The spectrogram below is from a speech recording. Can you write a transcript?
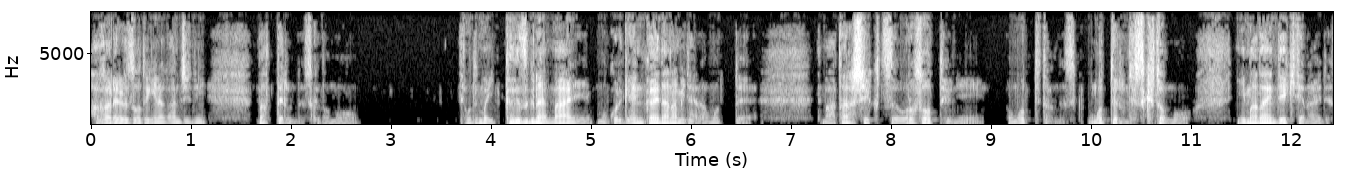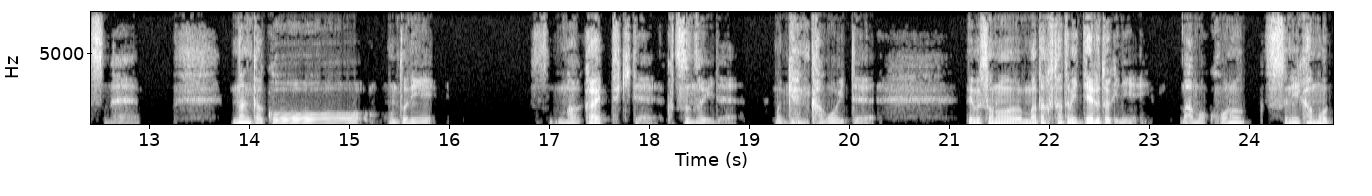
剥がれるぞ的な感じになってるんですけども、でもでも1ヶ月ぐらい前に、もうこれ限界だなみたいな思って、でも新しい靴を下ろそうっていうふうに思ってたんです、思ってるんですけども、未だにできてないですね。なんかこう、本当に、まあ帰ってきて、靴脱いで、まあ、玄関置いて、でもその、また再び出るときに、あ、もうこのスニーカーもう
